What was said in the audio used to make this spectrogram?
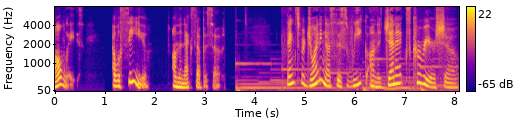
always, I will see you on the next episode. Thanks for joining us this week on the Gen X Career Show.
